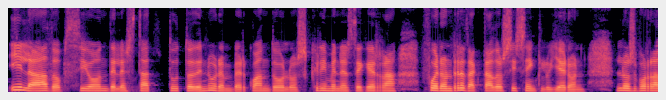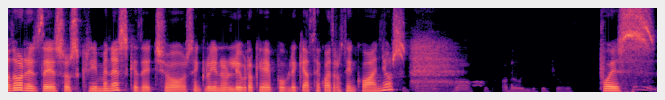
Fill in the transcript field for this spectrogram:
y la adopción del Estatuto de Nuremberg, cuando los crímenes de guerra fueron redactados y se incluyeron. Los borradores de esos crímenes, que de hecho se incluyen en un libro que publiqué hace cuatro o cinco años, pues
